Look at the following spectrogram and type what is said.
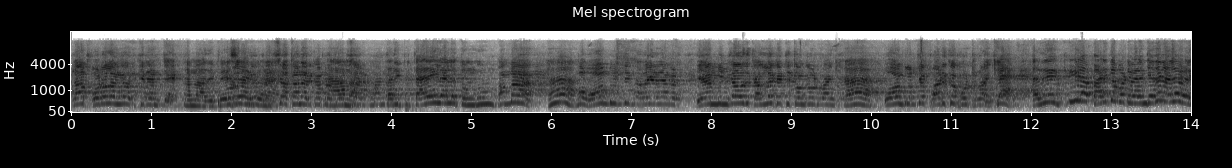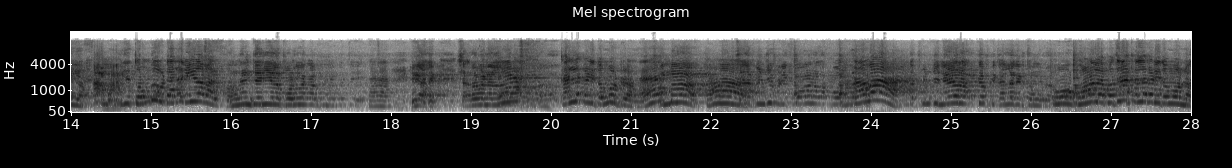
நான் புடலங்கா வைக்கிறேன்ட்டேன் ஆமா அது பெருசா இருக்கும் பெருசா தானே இருக்கு அப்புறம் ஆமா. பெருசா இருக்குமா அது இப்ப தலையில எல்லாம் தொங்கும்? அம்மா ஆ. அம்மா ஓம் பிஞ்சு நிறைய. என் பிஞ்சாவது கல்ல கட்டி தொங்க விடுவாங்க. ஆ. ஓம் பிஞ்ச படுக்க போட்டுருவாங்க. அது கீழே படுக்க போட்டு விளைஞ்சது நல்லா விளையும். ஆமா. இது தொங்க விட்டாதான் நீளமா இருக்கும். தெரியல புடலங்கா ஆ. சரவணன் ஐயா, தொங்க விட்டுருவாங்க? அம்மா ஆ. சில பிஞ்சு போகும் ஆமா. அந்த பிஞ்சு நேரா இருக்க அப்படி கல்ல தொங்க ஓ கோணலா தொங்க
